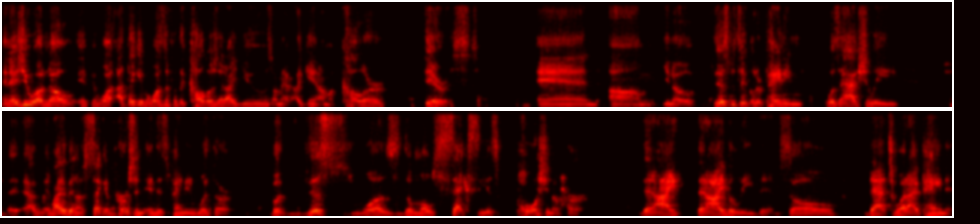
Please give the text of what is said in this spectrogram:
and as you well know, if it was, I think if it wasn't for the colors that I use, I mean, again, I'm a color theorist. And, um, you know, this particular painting was actually, it, it might have been a second person in this painting with her, but this was the most sexiest portion of her that I that I believed in. So that's what I painted.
